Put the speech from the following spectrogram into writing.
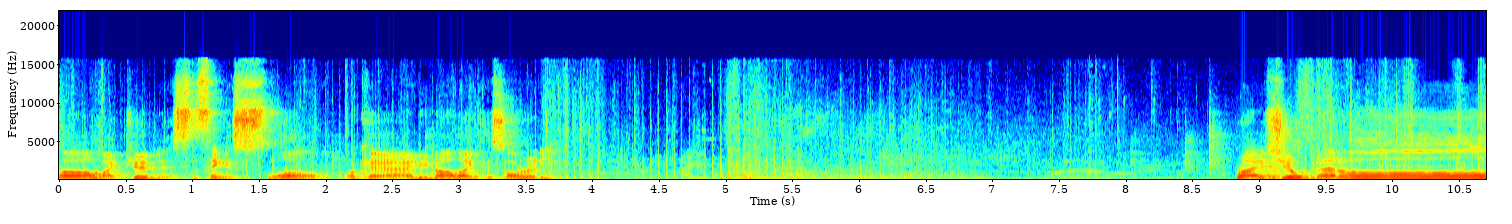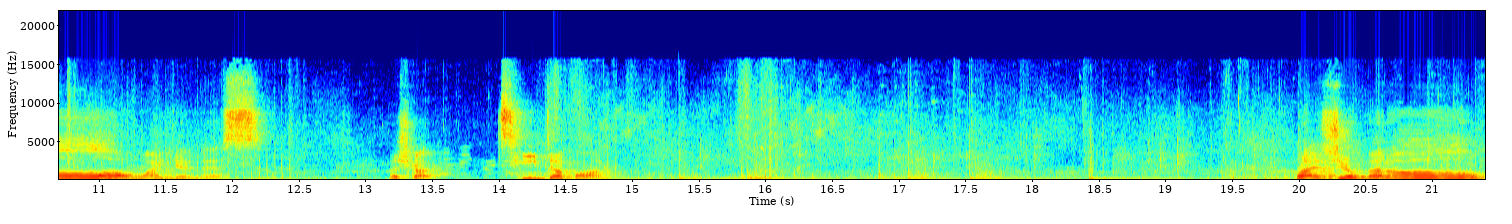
Oh my goodness, this thing is slow. Okay, I do not like this already. Riot Shield Battle! Oh my goodness. I just got teamed up on. Riot Shield Battle!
